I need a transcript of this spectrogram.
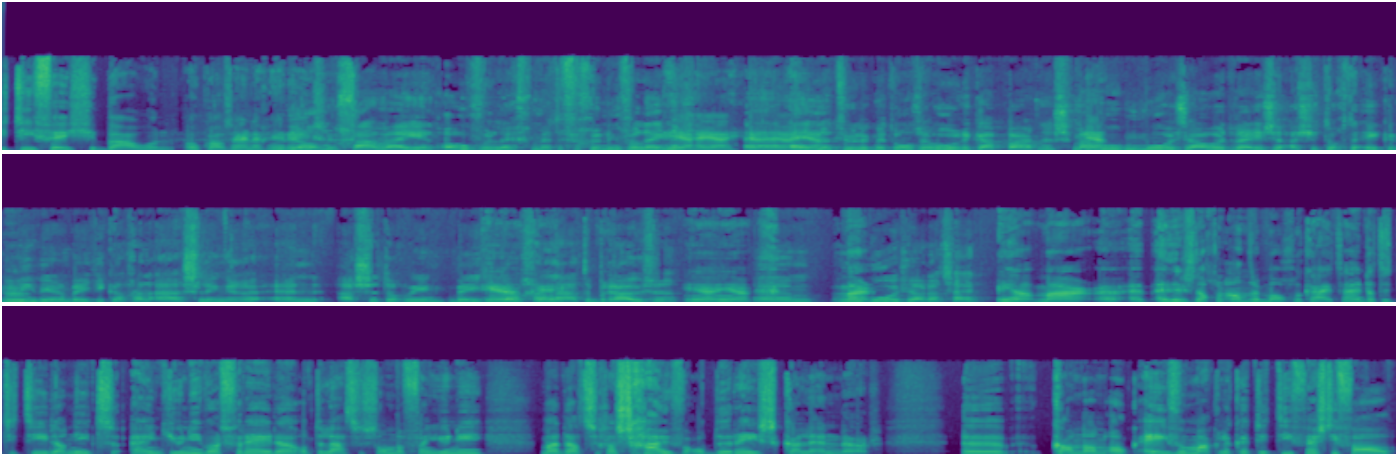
TT-feestje bouwen. Ook al zijn er geen Dan races. gaan wij in overleg met de vergunningverlener. Ja, ja, ja, ja, Eh, en natuurlijk met onze horecapartners. Maar hoe mooi zou het wezen als je toch de economie weer een beetje kan gaan aanslingeren. En als ze toch weer een beetje kan gaan laten bruisen. Ja, ja. Ehm, Maar- Hoe mooi zou dat zijn? Ja, maar eh, er is nog een andere mogelijkheid. Hè? Dat de TT dan niet eind juni wordt verreden, op de laatste zondag van juni. Maar dat ze gaan schuiven op de racekalender. Eh, kan dan ook even makkelijk het TT-festival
